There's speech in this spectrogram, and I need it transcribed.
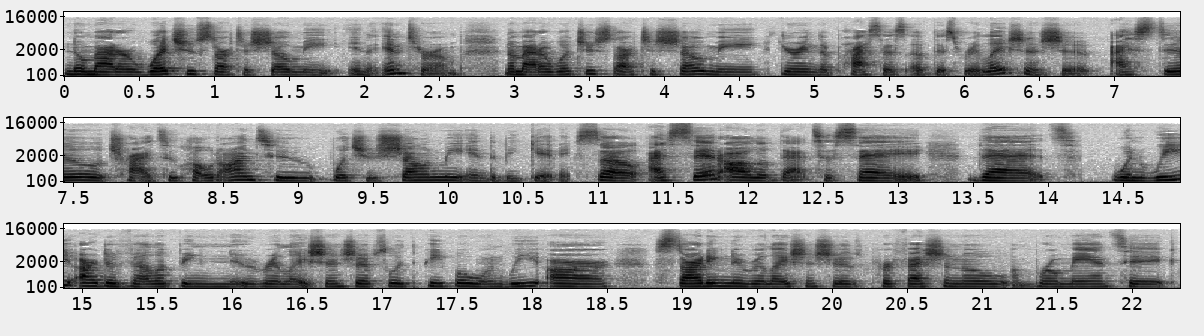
no matter what you start to show me in the interim, no matter what you start to show me during the process of this relationship, I still try to hold on to what you've shown me in the beginning. So I said all of that to say that when we are developing new relationships with people, when we are starting new relationships, professional, um, romantic,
